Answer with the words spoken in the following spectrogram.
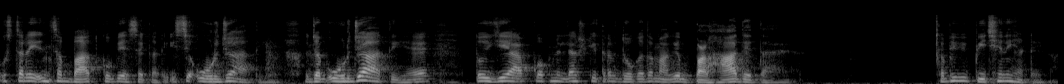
उस तरह इन सब बात को भी ऐसे करिए, इससे ऊर्जा आती है। जब ऊर्जा आती है तो ये आपको अपने लक्ष्य की तरफ़ दो कदम आगे बढ़ा देता है। कभी भी पीछे नहीं हटेगा।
